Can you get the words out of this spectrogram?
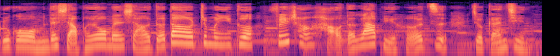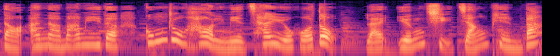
如果我们的小朋友们想要得到这么一个非常好的拉笔盒子，就赶紧到安娜妈咪的公众号里面参与活动，来赢取奖品吧。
